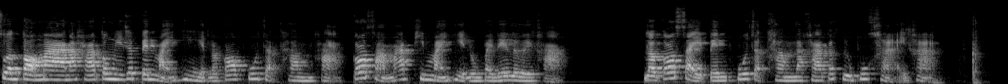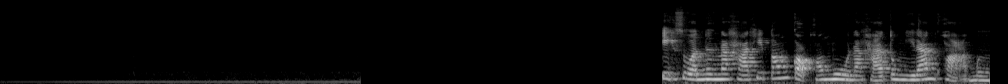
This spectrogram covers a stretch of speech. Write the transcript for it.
ส่วนต่อมานะคะ ตรงนี้จะเป็นหมายเหตุแล้วก็ผู้จัดทำค่ะ ก็สามารถพิมพ์หมายเหตุลงไปได้เลยค่ะ แล้วก็ใส่เป็นผู้จัดทำนะคะ ก็คือผู้ขายค่ะ อีกส่วนหนึ่งนะคะที่ต้องกรอกข้อมูลนะคะ ตรงนี้ด้านขวามือ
